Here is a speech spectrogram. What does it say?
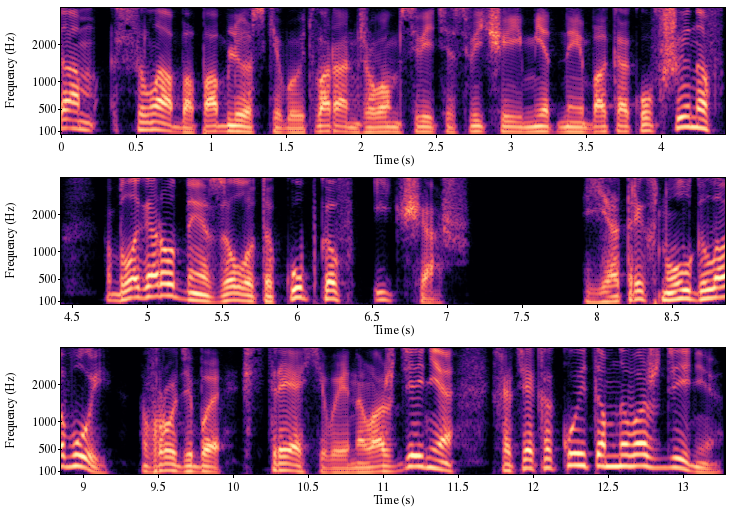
Там слабо поблескивают в оранжевом свете свечей медные бока кувшинов, благородное золото кубков и чаш. Я тряхнул головой, вроде бы стряхивая наваждение, хотя какое там наваждение?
